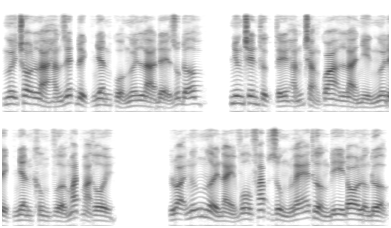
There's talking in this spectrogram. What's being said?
Ngươi cho là hắn giết địch nhân của ngươi là để giúp đỡ, nhưng trên thực tế hắn chẳng qua là nhìn ngươi địch nhân không vừa mắt mà thôi. Loại những người này vô pháp dùng lẽ thường đi đo lường được,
